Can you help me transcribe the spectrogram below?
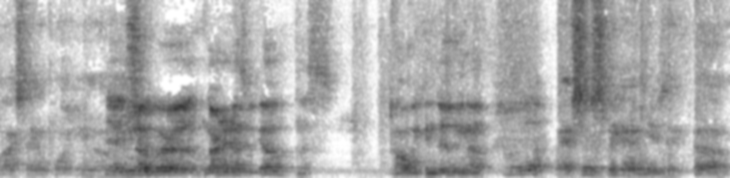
my standpoint. You know? Yeah, you know, we're uh, learning as we go. That's all we can do, you know. Oh yeah. Man, so speaking of music, um,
